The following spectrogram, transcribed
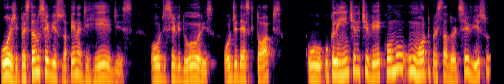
hoje, prestando serviços apenas de redes, ou de servidores, ou de desktops, o, o cliente ele te vê como um outro prestador de serviço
